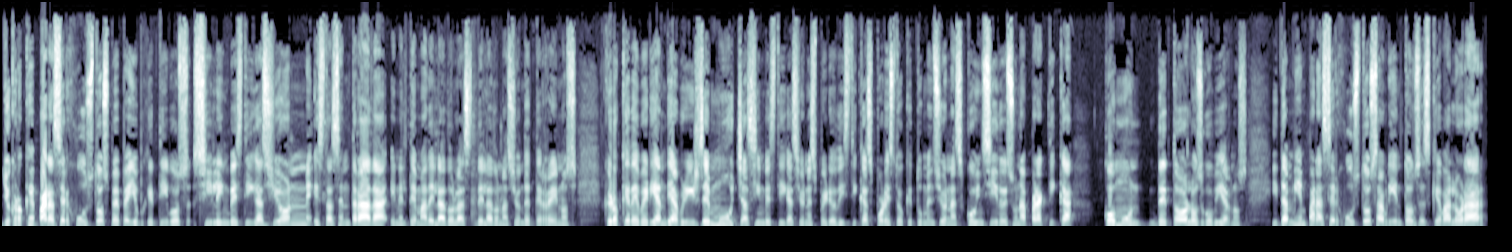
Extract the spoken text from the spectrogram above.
Yo creo que para ser justos, Pepe, y objetivos, si la investigación está centrada en el tema de la, de la donación de terrenos, creo que deberían de abrirse muchas investigaciones periodísticas por esto que tú mencionas. Coincido, es una práctica común de todos los gobiernos. Y también para ser justos, habría entonces que valorar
